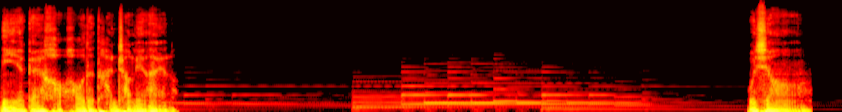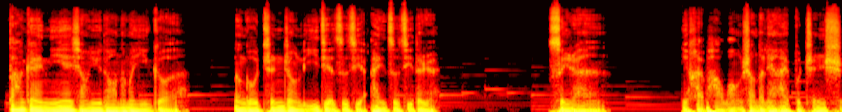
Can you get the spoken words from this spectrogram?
你也该好好的谈场恋爱了。我想，大概你也想遇到那么一个能够真正理解自己、爱自己的人。虽然你害怕网上的恋爱不真实，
